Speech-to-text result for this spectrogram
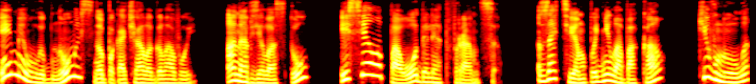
Эмми улыбнулась, но покачала головой. Она взяла стул и села поодаль от Франца. Затем подняла бокал, кивнула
